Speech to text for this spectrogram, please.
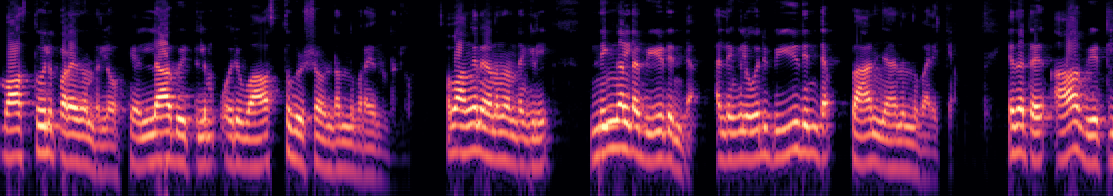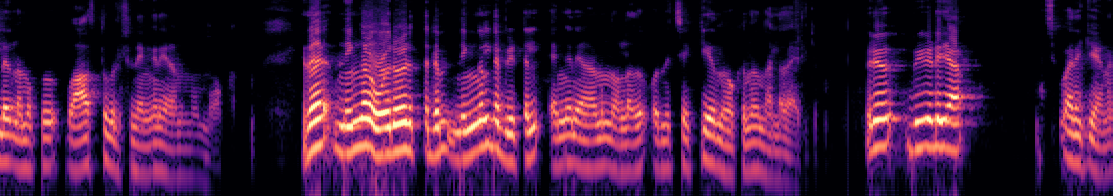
വാസ്തുവിൽ പറയുന്നുണ്ടല്ലോ എല്ലാ വീട്ടിലും ഒരു വാസ്തു വാസ്തുപുരുഷം ഉണ്ടെന്ന് പറയുന്നുണ്ടല്ലോ. അപ്പോൾ അങ്ങനെയാണെന്നുണ്ടെങ്കിൽ നിങ്ങളുടെ വീടിന്റെ അല്ലെങ്കിൽ ഒരു വീടിന്റെ പ്ലാൻ ഞാനൊന്ന് വരയ്ക്കാം. എന്നിട്ട് ആ വീട്ടിൽ നമുക്ക് വാസ്തു വാസ്തുപുരുഷൻ എങ്ങനെയാണെന്ന് നോക്കാം. ഇത് നിങ്ങൾ ഓരോരുത്തരും നിങ്ങളുടെ വീട്ടിൽ എങ്ങനെയാണെന്നുള്ളത് ഒന്ന് ചെക്ക് ചെയ്ത് നോക്കുന്നത് നല്ലതായിരിക്കും. ഒരു വീട് ഞാൻ വരയ്ക്കുകയാണ്.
